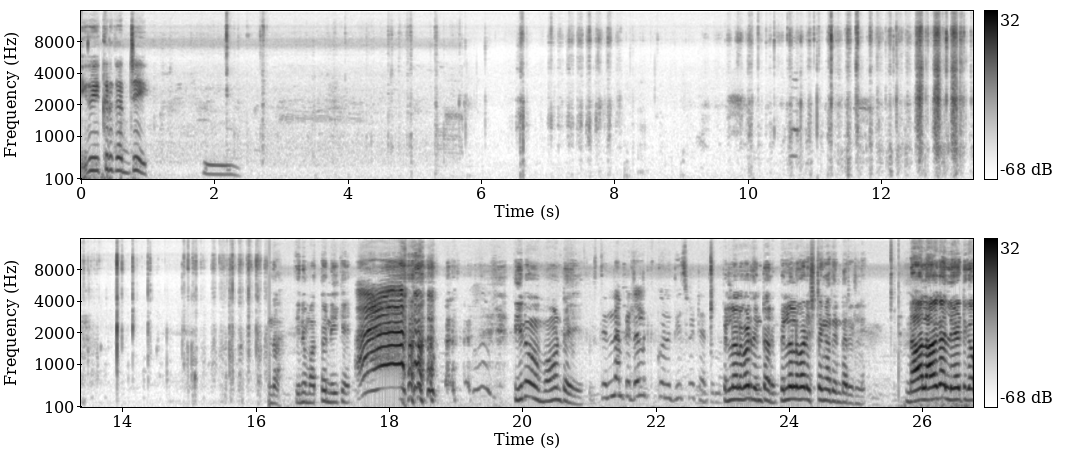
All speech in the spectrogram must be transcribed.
ఇగో ఇక్కడ కట్ చేయి. తిను మొత్తం నీకే! తిను బాగుంటాయి. తిన్నా పిల్లలకి కొన్ని తీసి పెట్టేద్దాం. పిల్లలు కూడా తింటారు. పిల్లలు కూడా ఇష్టంగా తింటారు ఇట్లా నాలాగా లేటుగా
